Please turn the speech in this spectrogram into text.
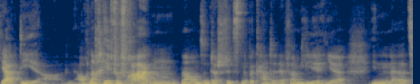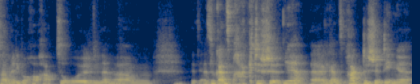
ja, die auch nach Hilfe fragen, ne, uns unterstützen, eine Bekannte der Familie hier, ihn äh, zweimal die Woche auch abzuholen. Ähm, also ganz praktische, ja, äh, ganz praktische Dinge.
